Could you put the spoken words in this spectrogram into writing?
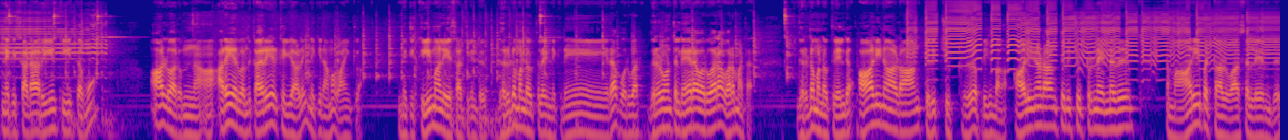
இன்னைக்கு சடாரியும் தீர்த்தமும் ஆழ்வாரும் அரையர் வந்து அரையர் கையால் இன்றைக்கி நாம் வாங்கிக்கலாம். இன்றைக்கி கிளிமாலையை சாத்திக்கிட்டு கருட மண்டபத்தில் இன்றைக்கி நேராக வருவார். கருட நேராக வருவாரா? வரமாட்டார். கருட மண்டபத்திலேருந்து ஆளிநாடான் திருச்சுற்று அப்படிம்பாங்க. ஆளிநாடான் திருச்சுற்றுன்னு என்னது? நம்ம ஆரியப்பட்டாள் வாசல்லேருந்து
